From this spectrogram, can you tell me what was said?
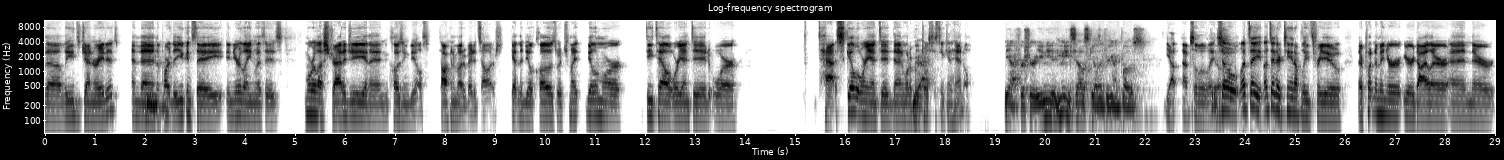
the leads generated. And then mm-hmm. the part that you can stay in your lane with is more or less strategy and then closing deals, talking to motivated sellers, getting the deal closed, which might be a little more detail oriented or ta- skill oriented than what a virtual yeah. assistant can handle. Yeah, for sure. You need you need sales skills if you're going to close. Yep, absolutely. Deals. So let's say let's say they're teeing up leads for you. They're putting them in your your dialer and they're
